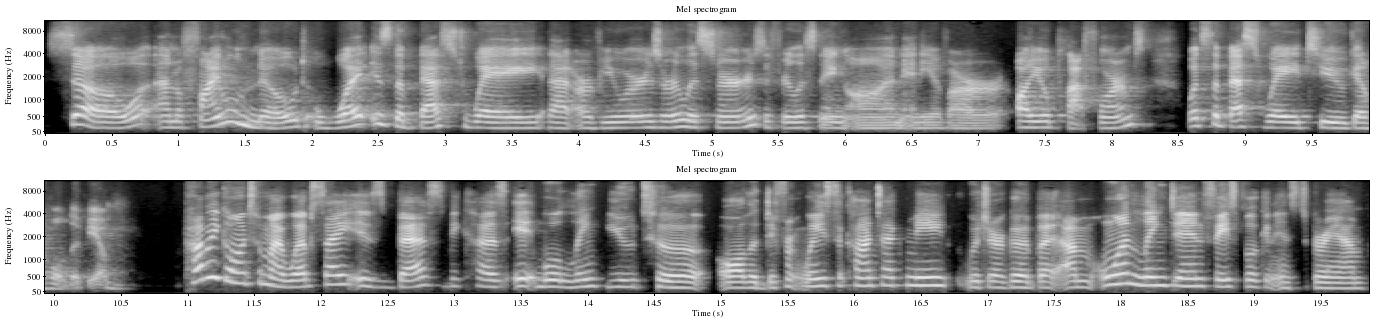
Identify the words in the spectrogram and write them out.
So, on a final note, what is the best way that our viewers or listeners, if you're listening on any of our audio platforms, what's the best way to get a hold of you? Probably going to my website is best because it will link you to all the different ways to contact me, which are good. But I'm on LinkedIn, Facebook, and Instagram.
